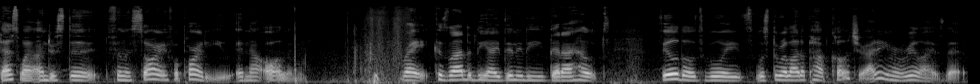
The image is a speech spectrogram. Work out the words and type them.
That's why I understood feeling sorry for part of you and not all of me. Right? Because a lot of the identity that I helped fill those voids was through a lot of pop culture. I didn't even realize that.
